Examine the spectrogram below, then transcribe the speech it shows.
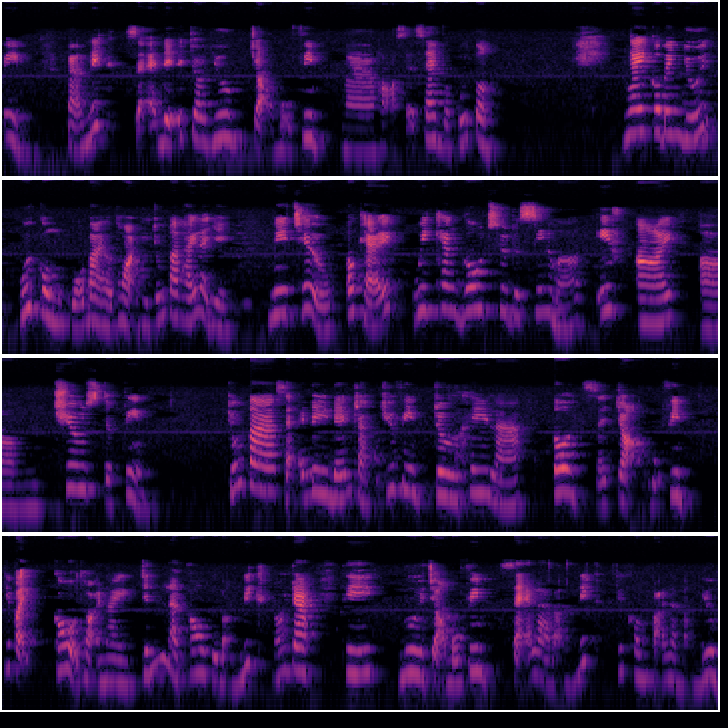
film. Bạn Nick sẽ để cho Dương chọn bộ phim mà họ sẽ xem vào cuối tuần. Ngay câu bên dưới cuối cùng của bài hội thoại thì chúng ta thấy là gì? Me too. Okay, we can go to the cinema if I um, choose the film. Chúng ta sẽ đi đến rạp chiếu phim trừ khi là tôi sẽ chọn bộ phim. Như vậy, câu hội thoại này chính là câu của bạn Nick nói ra. Thì người chọn bộ phim sẽ là bạn Nick chứ không phải là bạn Dương.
